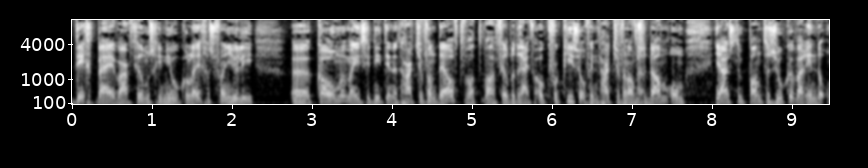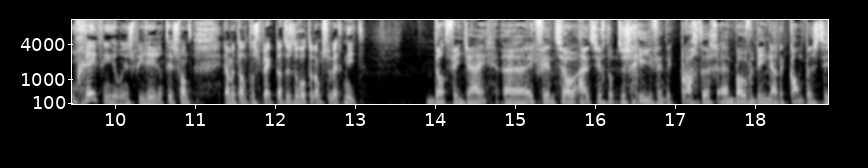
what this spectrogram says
dicht bij waar veel misschien nieuwe collega's van jullie uh, komen. Maar je zit niet in het hartje van Delft, wat, waar veel bedrijven ook voor kiezen. Of in het hartje van Amsterdam. Ja. Om juist een pand te zoeken waarin de omgeving heel inspirerend is. Want ja, met al respect, dat is de Rotterdamse weg niet. Dat vind jij. Uh, ik vind zo uitzicht op de schie vind ik prachtig. En bovendien naar de campus. Het is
